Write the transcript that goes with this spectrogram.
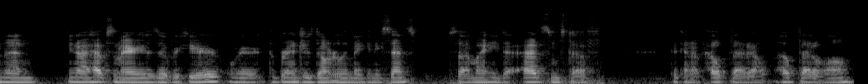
And then, you know, I have some areas over here where the branches don't really make any sense. So I might need to add some stuff to kind of help that out, help that along.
